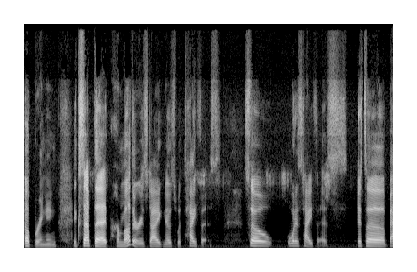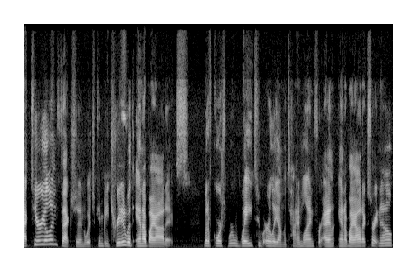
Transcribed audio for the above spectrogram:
upbringing, except that her mother is diagnosed with typhus. So, what is typhus? It's a bacterial infection which can be treated with antibiotics. But of course, we're way too early on the timeline for an- antibiotics right now.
